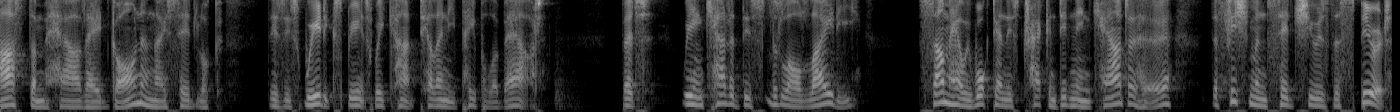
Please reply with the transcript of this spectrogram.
asked them how they'd gone. And they said, Look, there's this weird experience we can't tell any people about. But we encountered this little old lady. Somehow we walked down this track and didn't encounter her. The fisherman said she was the spirit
